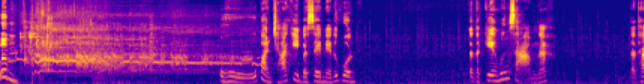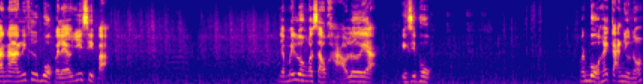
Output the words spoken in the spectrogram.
บึ้ม โอ้โห ปั่นช้ากี่เปอร์เซ็นต์เนี่ยทุกคน แต่ตะเกียงเพิ่งสามนะ แต่ทานานนี่คือบวกไปแล้ว20อะยังไม่รวมกับเสาขาวเลยอะอีก16 มันบวกให้กันอยู่เนาะ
